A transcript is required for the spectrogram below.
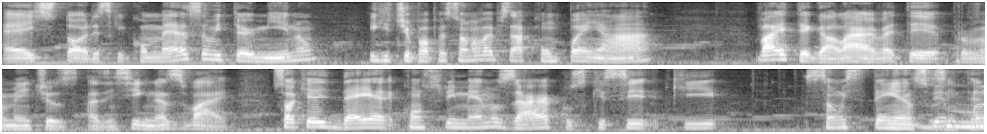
é, histórias que começam e terminam e que tipo a pessoa não vai precisar acompanhar. Vai ter Galar, vai ter provavelmente os- as insígnias, vai. Só que a ideia é construir menos arcos que se que são extensos, Demandem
